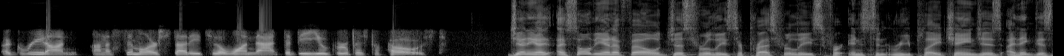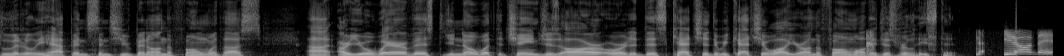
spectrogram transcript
agreed on on a similar study to the one that the BU group has proposed. Jenny, I, I, saw the NFL just released a press release for instant replay changes. I think this literally happened since you've been on the phone with us. Uh, are you aware of this? Do you know what the changes are, or did this catch you? Did we catch you while you're on the phone while they just released it? You know, they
